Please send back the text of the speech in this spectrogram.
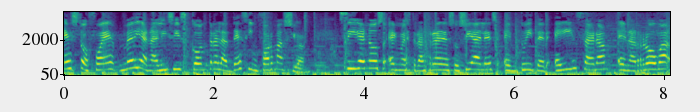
Esto fue Media Análisis contra la Desinformación. Síguenos en nuestras redes sociales, en Twitter e Instagram en arroba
